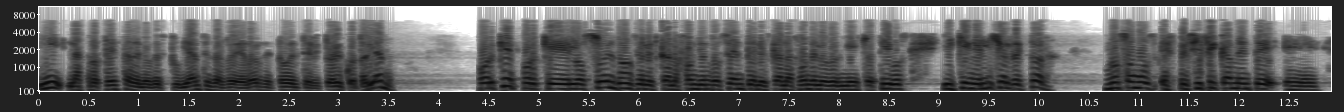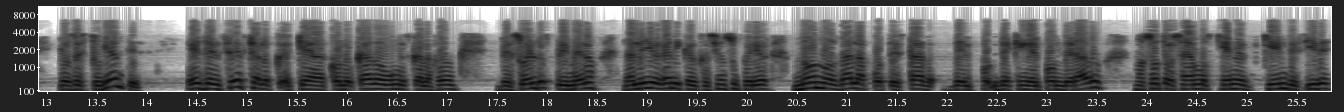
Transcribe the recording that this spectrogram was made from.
y la protesta de los estudiantes alrededor de todo el territorio ecuatoriano. ¿Por qué? Porque los sueldos del escalafón de un docente, el escalafón de los administrativos y quien elige al rector, no somos específicamente eh, los estudiantes, es el CES que, ha colocado un escalafón de sueldos. Primero, la Ley Orgánica de Educación Superior no nos da la potestad de que en el ponderado nosotros seamos quién, quién decide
